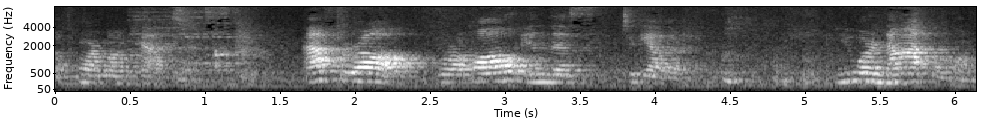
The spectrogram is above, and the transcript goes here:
of Hormone Happiness. After all, we're all in this together. You are not alone.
